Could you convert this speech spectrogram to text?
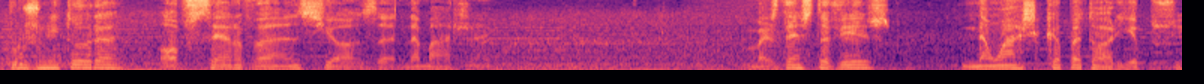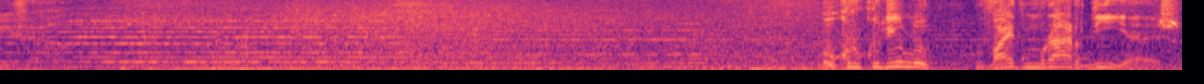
Progenitora observa ansiosa na margem. Mas desta vez não há escapatória possível. O crocodilo vai demorar dias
